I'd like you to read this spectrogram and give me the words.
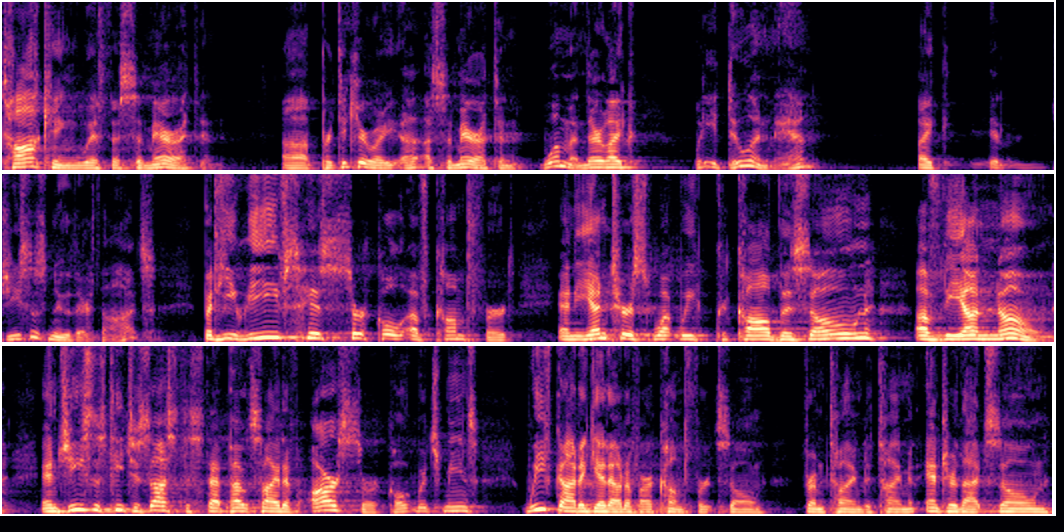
talking with a Samaritan, uh, particularly a, a, Samaritan woman, they're like, What are you doing, man? Like, it, Jesus knew their thoughts. But he leaves his circle of comfort and he enters what we could call the zone of the unknown. And Jesus teaches us to step outside of our circle, which means we've got to get out of our comfort zone from time to time and enter that zone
